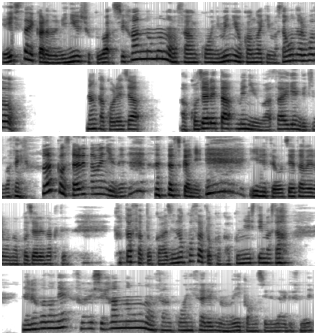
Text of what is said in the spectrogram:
えー、1歳からの離乳食は市販のものを参考にメニューを考えていました。お、なるほど。なんかこれじゃ、あ、こじゃれたメニューは再現できません。こじゃれたメニューね。確かに。いいですよ。お家で食べるものはこじゃれなくて。硬さとか味の濃さとか確認していました。あ、なるほどね。そういう市販のものを参考にされるのもいいかもしれないですね。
